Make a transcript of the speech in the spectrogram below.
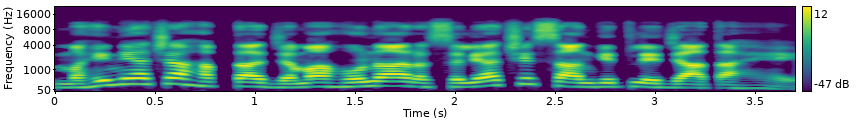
महिन्याचा हप्ता जमा होणार असल्याचे सांगितले जात आहे.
